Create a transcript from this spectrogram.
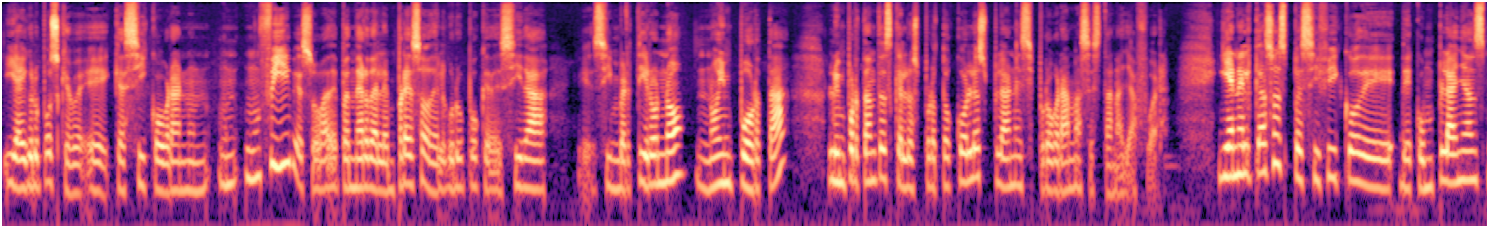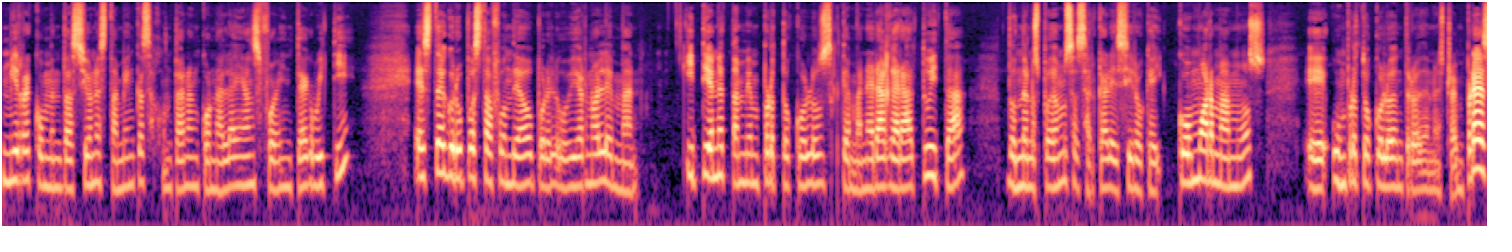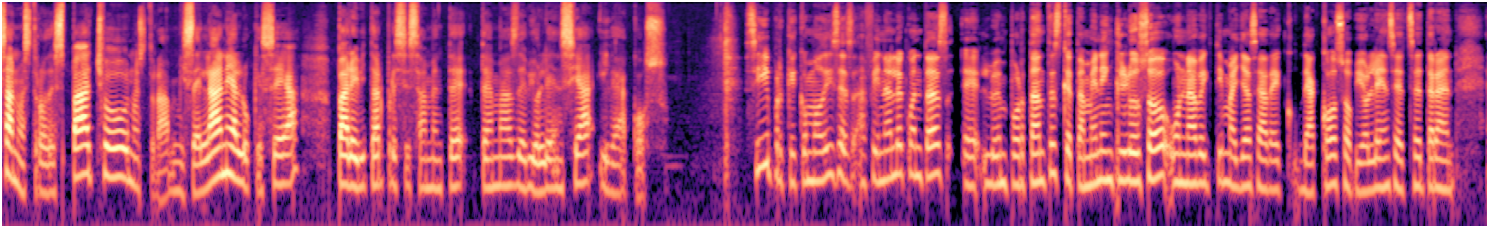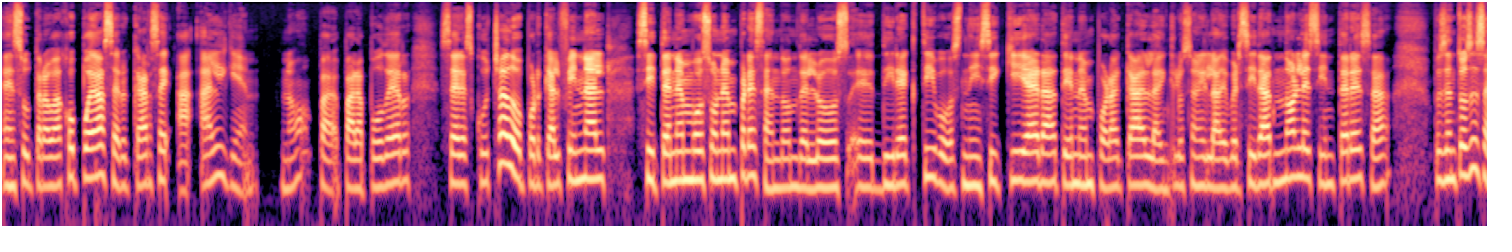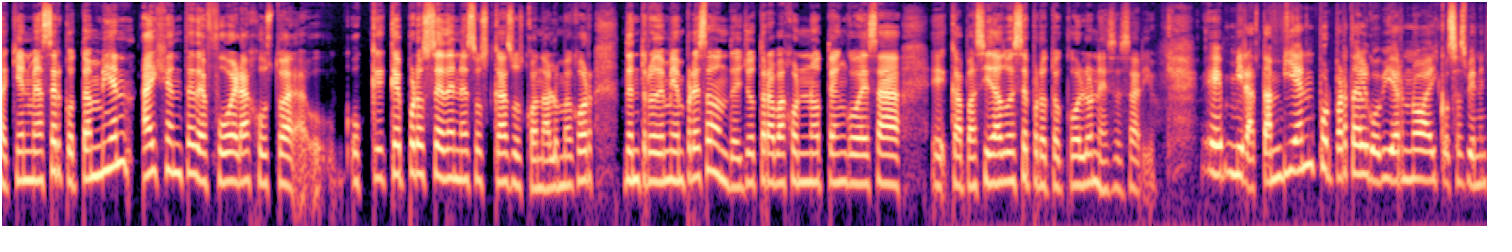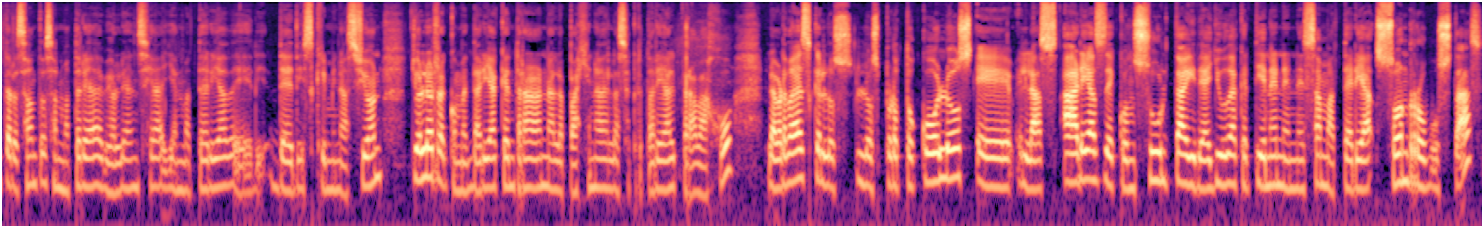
y hay grupos que, eh, que sí cobran un, un, un fee, eso va a depender de la empresa o del grupo que decida si invertir o no, no importa. Lo importante es que los protocolos, planes y programas están allá afuera. Y en el caso específico de, de compliance, mi recomendación es también que se juntaran con Alliance for Integrity. Este grupo está fondeado por el gobierno alemán y tiene también protocolos de manera gratuita donde nos podemos acercar y decir, ok, ¿cómo armamos eh, un protocolo dentro de nuestra empresa, nuestro despacho, nuestra miscelánea, lo que sea, para evitar precisamente temas de violencia y de acoso? Sí, porque como dices, a final de cuentas, eh, lo importante es que también incluso una víctima, ya sea de, acoso, violencia, etcétera, en, su trabajo, pueda acercarse a alguien ¿no? para poder ser escuchado, porque al final, si tenemos una empresa en donde los eh, directivos ni siquiera tienen por acá la inclusión y la diversidad, no les interesa, pues entonces a quién me acerco. También hay gente de fuera, justo, o, qué, procede en esos casos, cuando a lo mejor dentro de mi empresa donde yo trabajo no tengo esa eh, capacidad o ese protocolo necesario. Eh, mira, también por parte del gobierno hay cosas bien interesantes en materia de violencia y en materia de, de discriminación, yo les recomendaría que entraran a la página de la Secretaría del Trabajo. La verdad es que los, los protocolos, eh, las áreas de consulta y de ayuda que tienen en esa materia son robustas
